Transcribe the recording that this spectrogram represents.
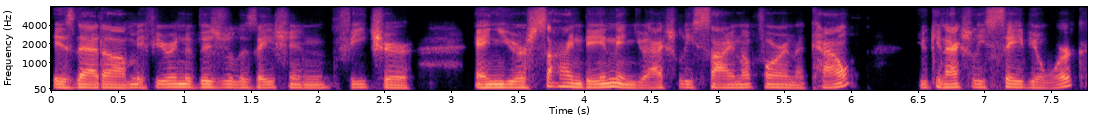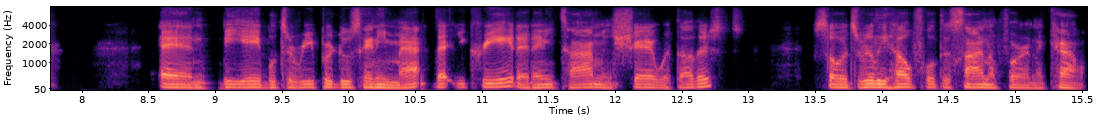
is that um, if you're in the visualization feature and you're signed in and you actually sign up for an account, you can actually save your work and be able to reproduce any map that you create at any time and share with others. So it's really helpful to sign up for an account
